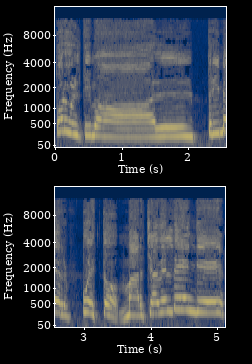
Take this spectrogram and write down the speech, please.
Por último, el primer puesto, marcha del dengue.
